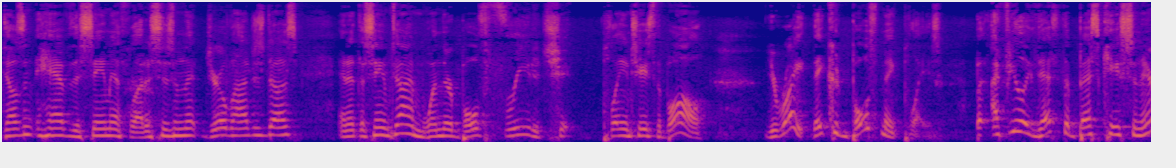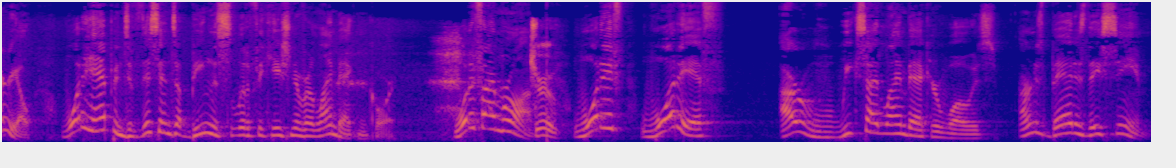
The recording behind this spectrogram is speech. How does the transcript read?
doesn't have the same athleticism that Gerald Hodges does, and at the same time, when they're both free to ch- play and chase the ball, you're right, they could both make plays. But I feel like that's the best case scenario. What happens if this ends up being the solidification of our linebacking core? What if I'm wrong? True. What if what if our weak side linebacker woes aren't as bad as they seem?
